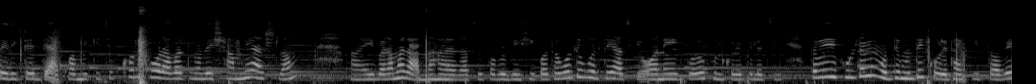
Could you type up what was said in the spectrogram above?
তো এদিকটায় দেখো, আমি কিছুক্ষণ পর আবার তোমাদের সামনে আসলাম। এবার আমার রান্না হয়ে গেছে তবে বেশি কথা বলতে বলতে আজকে অনেক বড় ফুল করে ফেলেছি। তবে এই ফুলটা আমি মধ্যে মধ্যেই করে থাকি। তবে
